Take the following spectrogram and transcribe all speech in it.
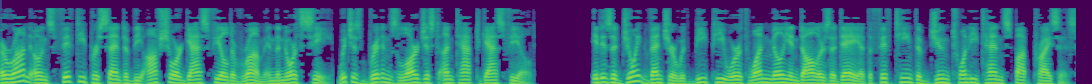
Iran owns 50% of the offshore gas field of Rhum in the North Sea, which is Britain's largest untapped gas field. It is a joint venture with BP worth $1 million a day at the 15th of June 2010 spot prices.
